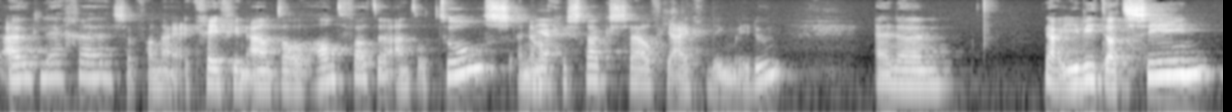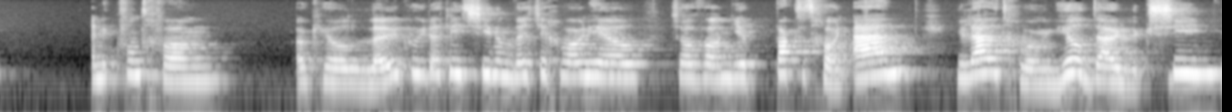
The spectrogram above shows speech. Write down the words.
uitleggen. Zo van, nou ja, ik geef je een aantal handvatten, een aantal tools. En dan Ja. mag je straks zelf je eigen ding mee doen. En ehm, nou, je liet dat zien. En ik vond gewoon ook heel leuk hoe je dat liet zien. Omdat je gewoon heel zo van, je pakt het gewoon aan. Je laat het gewoon heel duidelijk zien.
